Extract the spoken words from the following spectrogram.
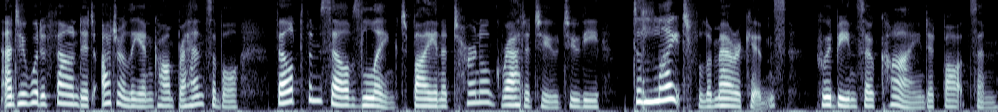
and who would have found it utterly incomprehensible, felt themselves linked by an eternal gratitude to the "delightful Americans" who had been so kind at Botzen.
